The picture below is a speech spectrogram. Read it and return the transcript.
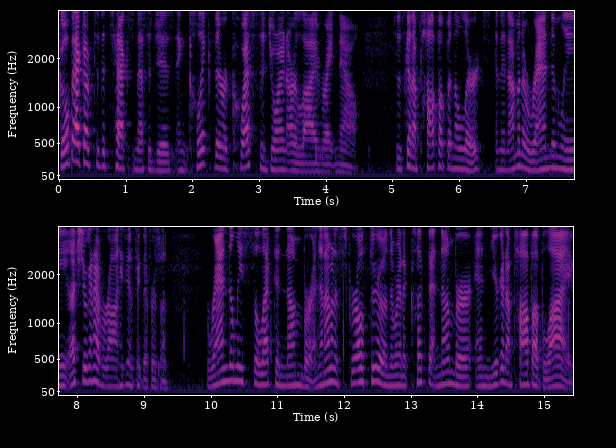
go back up to the text messages and click the request to join our live right now. So it's gonna pop up an alert, and then I'm gonna randomly. Actually, we're gonna have Ron. He's gonna pick the first one. Randomly select a number, and then I'm gonna scroll through, and then we're gonna click that number, and you're gonna pop up live.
